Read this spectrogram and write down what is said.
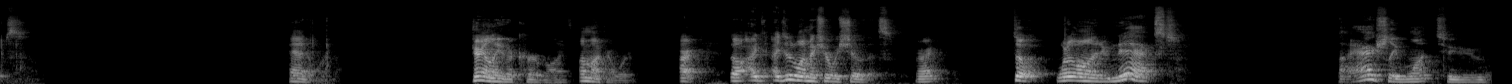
Oops. And don't worry about it. Generally, they're curved lines. I'm not going to worry All right, so I, I just want to make sure we show this, right? So what I want to do next I actually want to,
